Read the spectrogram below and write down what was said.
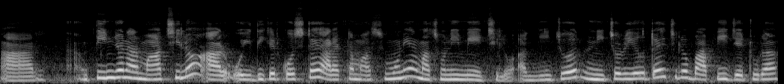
আর তিনজন আর মা ছিল, আর ওই দিকের কোচটায় আর একটা মাসিমণি আর মাসিমণির মেয়ে ছিল। আর নিচর ইয়েটাই ছিল, বাপি, জেঠুরা,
